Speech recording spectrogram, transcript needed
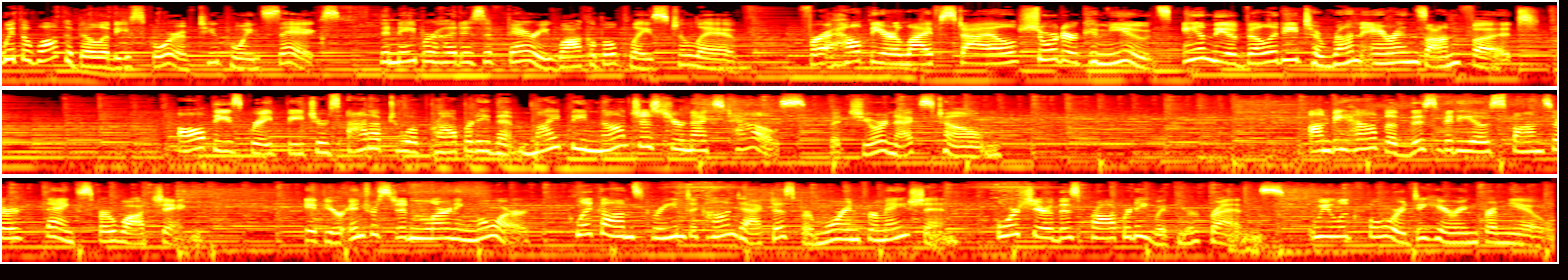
With a walkability score of 2.6, the neighborhood is a very walkable place to live. For a healthier lifestyle, shorter commutes, and the ability to run errands on foot. All these great features add up to a property that might be not just your next house, but your next home. On behalf of this video's sponsor, thanks for watching. If you're interested in learning more, click on screen to contact us for more information or share this property with your friends. We look forward to hearing from you.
